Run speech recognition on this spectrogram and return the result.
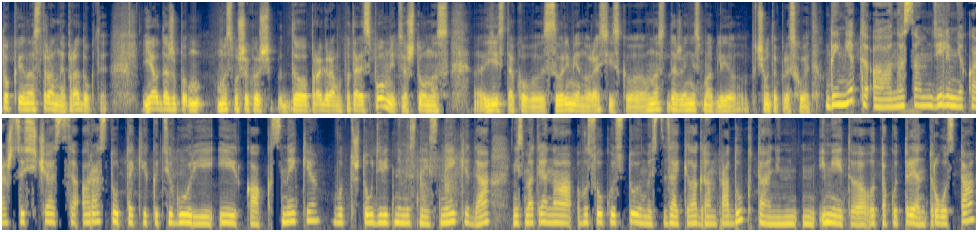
только иностранные продукты. Я вот даже, мы с Мушековичем до программы пытались вспомнить, что у нас есть такого современного российского, а у нас даже не смогли. Почему так происходит? Да нет, а на самом деле, мне кажется, сейчас растут такие категории категории и как снеки, вот что удивительно, мясные снеки, да, несмотря на высокую стоимость за килограмм продукта, они имеют э, вот такой тренд роста,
